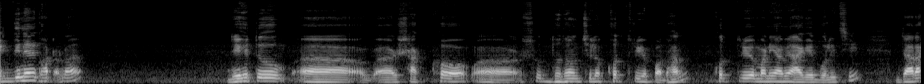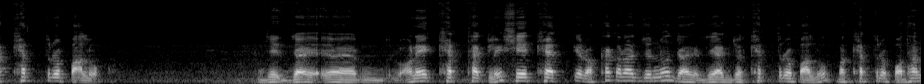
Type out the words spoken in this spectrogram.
একদিনের ঘটনা যেহেতু সাক্ষ্য শুদ্ধধন ছিল ক্ষত্রিয় প্রধান। ক্ষত্রিয় মানে আমি আগে বলেছি, যারা ক্ষেত্র পালক। যে অনেক ক্ষেত থাকলে সে ক্ষেতকে রক্ষা করার জন্য যে একজন ক্ষেত্র পালক বা ক্ষেত্র প্রধান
